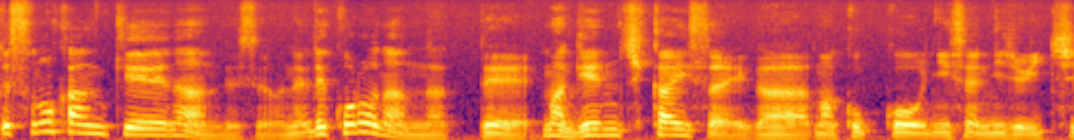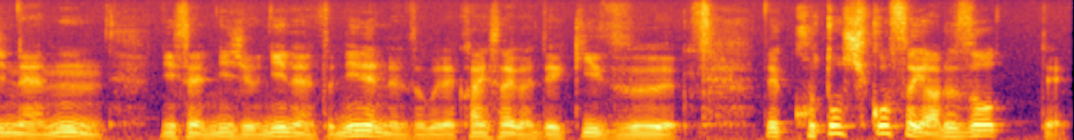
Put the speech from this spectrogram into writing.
でその関係なんですよね。でコロナになって、まあ、現地開催が、まあ、ここ2021年2022年と2年連続で開催ができずで今年こそやるぞって、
